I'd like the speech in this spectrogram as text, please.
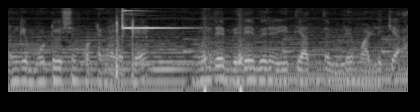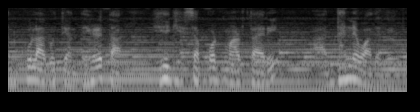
ನನಗೆ ಮೋಟಿವೇಶನ್ ಕೊಟ್ಟಂಗಾಗುತ್ತೆ. ಮುಂದೆ ಬೇರೆ ಬೇರೆ ರೀತಿಯಾದಂಥ ವಿಡಿಯೋ ಮಾಡಲಿಕ್ಕೆ ಅನುಕೂಲ ಆಗುತ್ತೆ ಅಂತ ಹೇಳ್ತಾ ಹೀಗೆ ಸಪೋರ್ಟ್ ಮಾಡ್ತಾ ಇರಿ. ಧನ್ಯವಾದಗಳು.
